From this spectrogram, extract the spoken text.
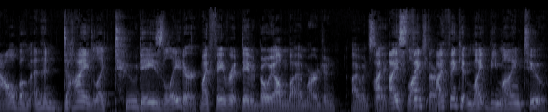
album, and then died like two days later. My favorite David Bowie album by a margin, I would say. I, I think Star. I think it might be mine too.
